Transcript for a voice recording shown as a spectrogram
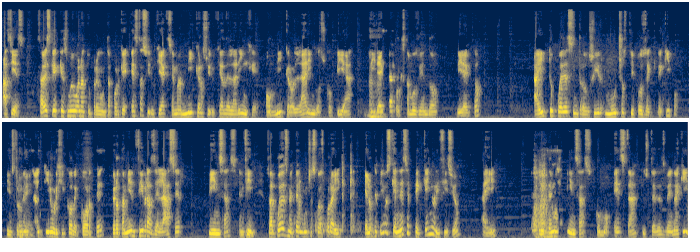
Así es. ¿Sabes qué? Que es muy buena tu pregunta, porque esta cirugía que se llama microcirugía de laringe o microlaringoscopía directa, porque estamos viendo directo, ahí tú puedes introducir muchos tipos de, de equipo. Instrumental quirúrgico de corte, pero también fibras de láser, pinzas, en fin. O sea, puedes meter muchas cosas por ahí. El objetivo es que en ese pequeño orificio, ahí, metemos pinzas como esta que ustedes ven aquí.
